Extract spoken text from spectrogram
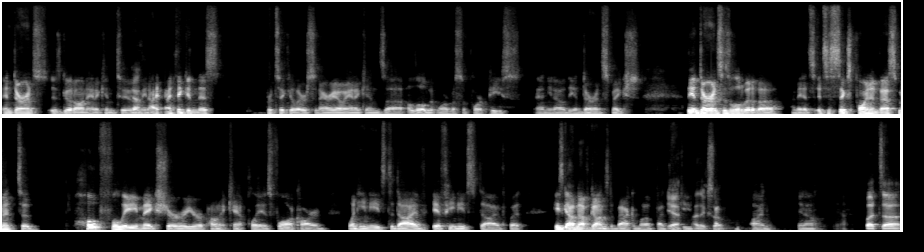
endurance is good on Anakin too. Yeah. I mean, I, I think in this particular scenario, Anakin's uh, a little bit more of a support piece, and you know the endurance makes the endurance is a little bit of a. I mean, it's it's a six point investment to hopefully make sure your opponent can't play his flaw card when he needs to dive, if he needs to dive, but. He's got enough guns to back him up. I think yeah, he's I think so. fine. You know, yeah. but uh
